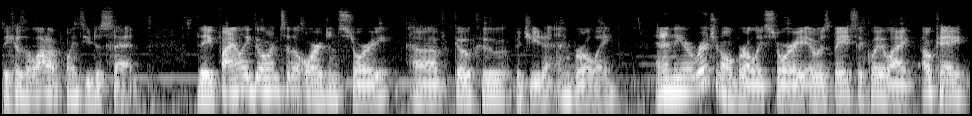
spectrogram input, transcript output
because a lot of the points you just said. They finally go into the origin story of Goku, Vegeta, and Broly. And in the original Broly story, it was basically like, okay,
